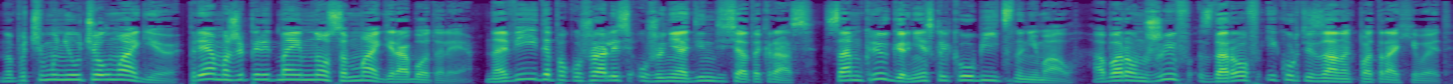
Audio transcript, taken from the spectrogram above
Но почему не учел магию? Прямо же перед моим носом маги работали. На Вейда покушались уже не один десяток раз. Сам Крюгер несколько убийц нанимал. А барон жив, здоров и куртизанок потрахивает.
